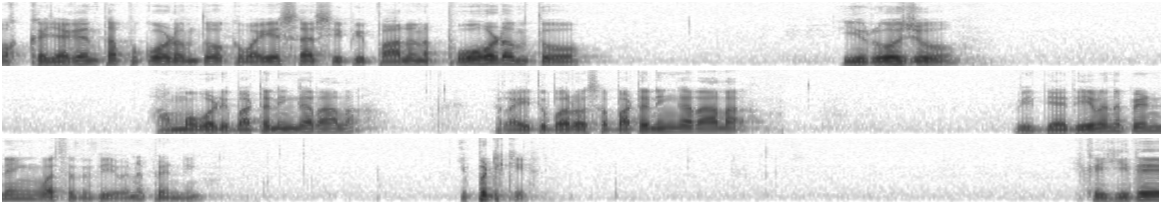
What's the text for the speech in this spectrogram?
ఒక్క జగన్ తప్పుకోవడంతో ఒక వైఎస్ఆర్సీపీ పాలన పోవడంతో ఈరోజు అమ్మఒడి బటనింగా రాలా రైతు భరోసా బటనింగ రాలా విద్యా దీవెన పెండింగ్ వసతి దీవెన పెండింగ్. ఇప్పటికే ఇక ఇదే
